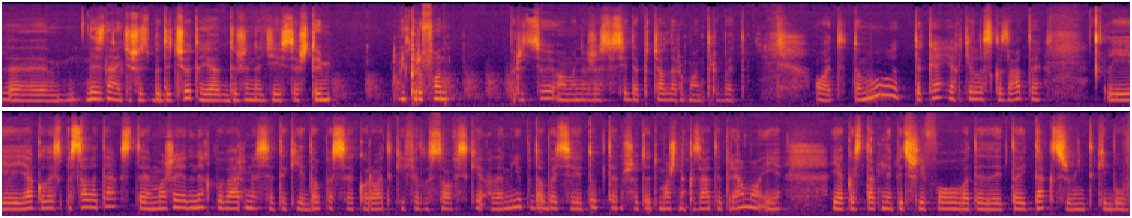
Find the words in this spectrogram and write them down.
Е, Не знаю, чи щось буде чути. Я дуже надіюся, що мікрофон працює, а в мене вже сусіди почали ремонт робити. От тому таке я хотіла сказати. І я колись писала тексти, може я до них повернуся, такі дописи короткі, філософські, але мені подобається Ютуб тим, що тут можна казати прямо і якось так не підшліфовувати той текст, що він такий був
